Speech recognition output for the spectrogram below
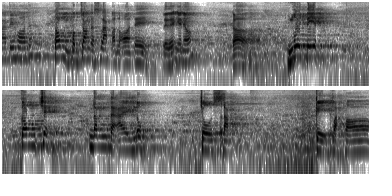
មកឧទាហរណ៍ទៅតុំកុំចង់តែស្លាប់អត់ល្អទេលឺទេញ៉ែញោមតើមួយទៀតកុំចេះដឹងតែឯងនោះចូលស្ដាប់ គេខ្លះផង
